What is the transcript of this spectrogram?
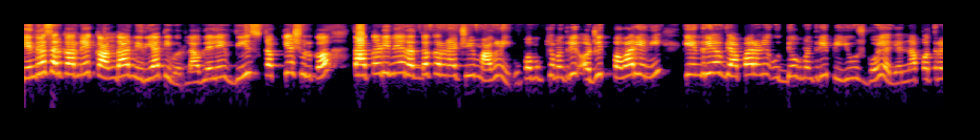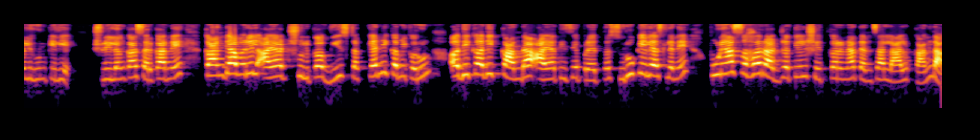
केंद्र सरकारने कांदा निर्यातीवर लावलेले वीस टक्के शुल्क तातडीने रद्द करण्याची मागणी उपमुख्यमंत्री अजित पवार यांनी केंद्रीय व्यापार आणि उद्योग मंत्री पियुष गोयल यांना पत्र लिहून केली आहे. श्रीलंका सरकारने कांद्यावरील आयात शुल्क वीस टक्क्यांनी कमी करून अधिकाधिक कांदा आयातीचे प्रयत्न सुरू केले असल्याने पुण्यासह राज्यातील शेतकऱ्यांना त्यांचा लाल कांदा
